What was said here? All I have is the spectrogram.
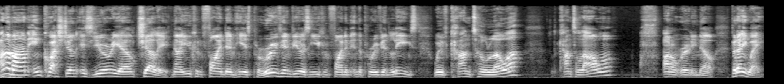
And the man in question is Uriel Celi. Now you can find him, he is Peruvian viewers, and you can find him in the Peruvian leagues with Cantoloa, Cantolao, I don't really know. But anyway,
